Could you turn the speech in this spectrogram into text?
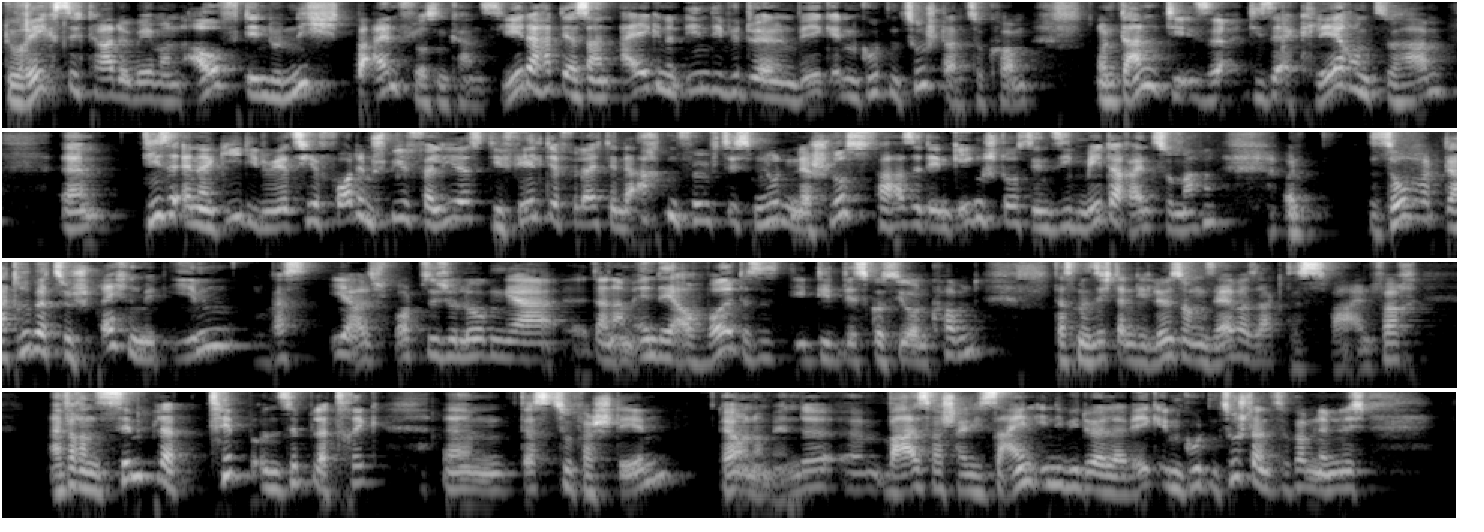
Du regst dich gerade über jemanden auf, den du nicht beeinflussen kannst. Jeder hat ja seinen eigenen individuellen Weg, in einen guten Zustand zu kommen. Und dann diese, diese Erklärung zu haben, ähm, diese Energie, die du jetzt hier vor dem Spiel verlierst, die fehlt dir vielleicht in der 58. Minute, in der Schlussphase, den Gegenstoß, den sieben Meter reinzumachen. Und so darüber zu sprechen mit ihm, was ihr als Sportpsychologen ja dann am Ende ja auch wollt, dass es die, die Diskussion kommt, dass man sich dann die Lösungen selber sagt, das war einfach Einfach ein simpler Tipp und simpler Trick, ähm, das zu verstehen. Ja, und am Ende ähm, war es wahrscheinlich sein individueller Weg, in einen guten Zustand zu kommen, nämlich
